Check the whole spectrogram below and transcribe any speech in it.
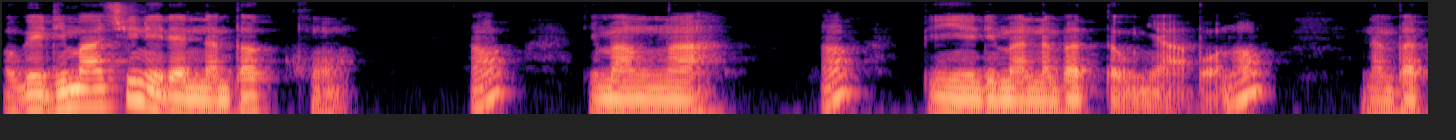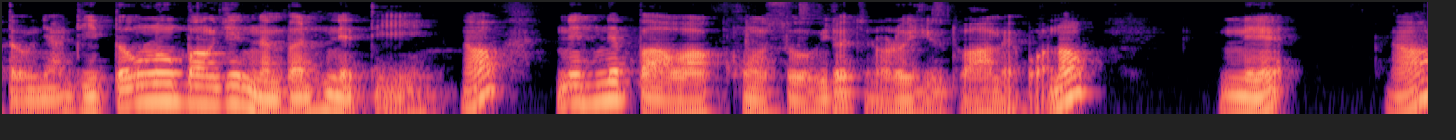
okay ဒီမှာရှိနေတဲ့ number ခွန်နော်ဒီမှာ9နော်ပြီးရင်ဒီမှာ number 3ညပေါ့နော်နံပါတ်3ညဒီ3လုံးပေါင်းခြင်းနံပါတ်2ဒီเนาะနှစ်နှစ်ပါဝါခွန်ဆိုပြီးတော့ကျွန်တော်တို့ယူသွားမယ်ပေါ့เนาะနှစ်เนาะ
